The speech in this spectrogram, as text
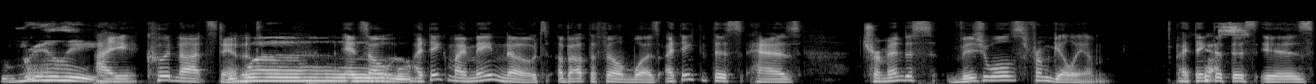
Really? I could not stand it. Whoa. And so I think my main note about the film was I think that this has tremendous visuals from Gilliam. I think Yes. that this is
